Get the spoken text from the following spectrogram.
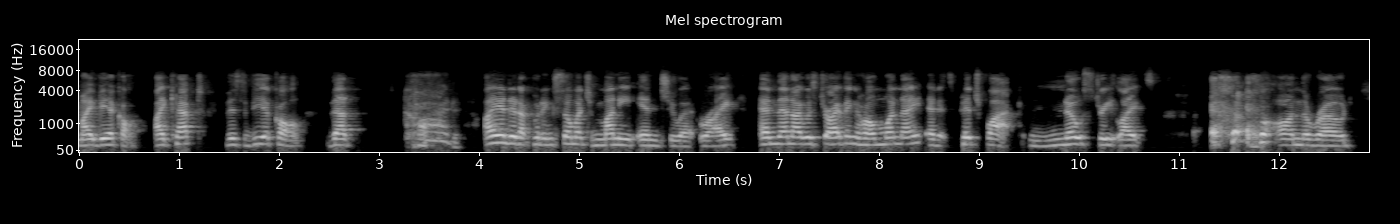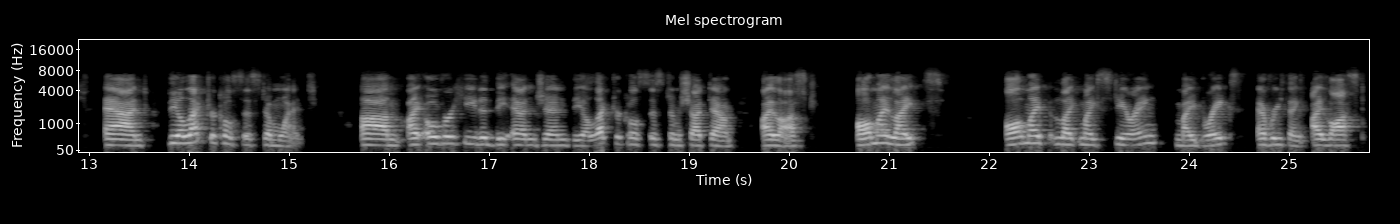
my vehicle. I kept this vehicle that, God, I ended up putting so much money into it, right? And then I was driving home one night and it's pitch black, no street lights on the road, and the electrical system went. Um, I overheated the engine, the electrical system shut down. I lost all my lights, all my like my steering, my brakes, everything. I lost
